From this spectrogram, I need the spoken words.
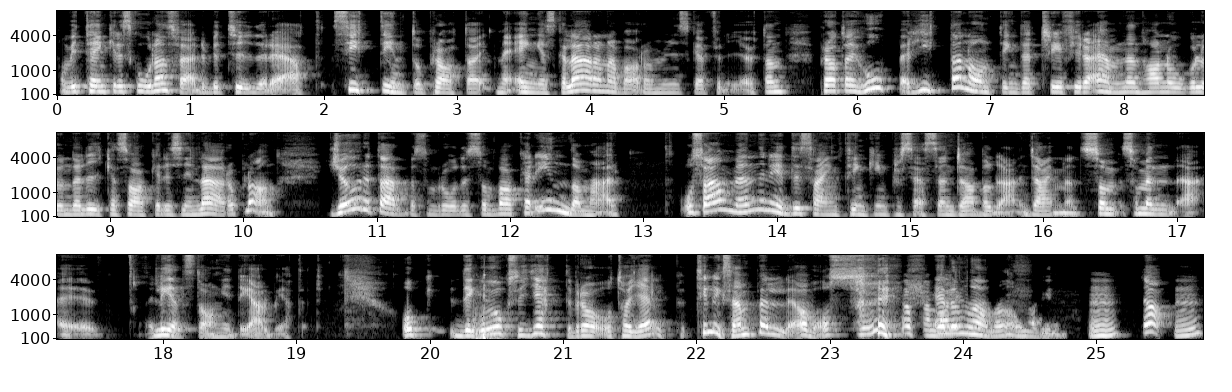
om vi tänker i skolans värld betyder det att sitt inte och prata med engelska lärarna bara om hur ni ska förnya, utan prata ihop er, hitta någonting där tre, fyra ämnen har någorlunda lika saker i sin läroplan. Gör ett arbetsområde som bakar in de här. Och så använder ni design thinking-processen Double Diamond som, som en eh, ledstång i det arbetet. Och det går också jättebra att ta hjälp, till exempel av oss mm, eller någon annan om man vill. Mm. Ja. Mm.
